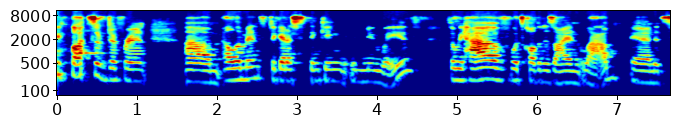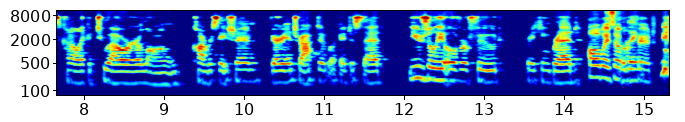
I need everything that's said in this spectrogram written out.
lots of different um, elements to get us thinking in new ways. So we have what's called a design lab, and it's kind of like a two hour long conversation, very interactive, like I just said, usually over food, breaking bread. Always over building. food.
